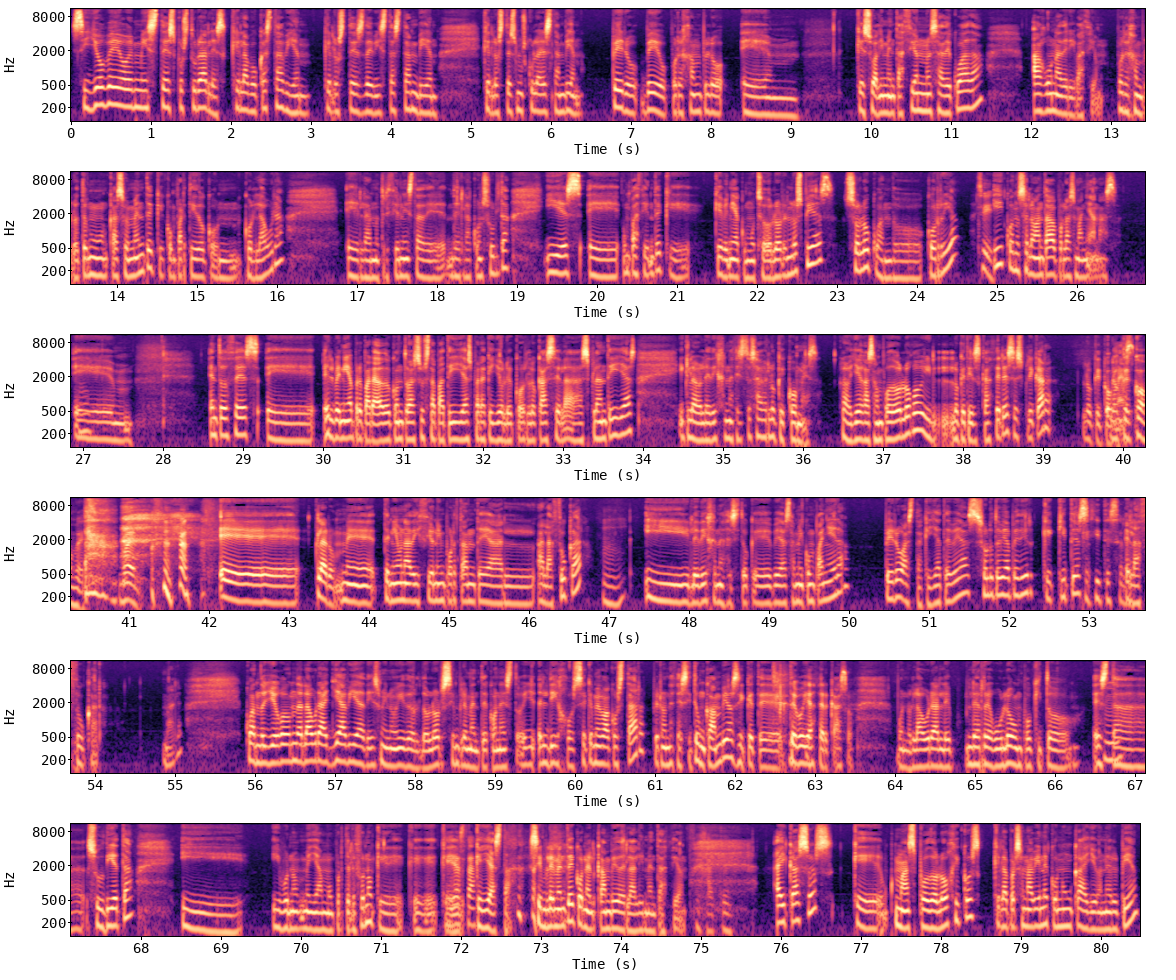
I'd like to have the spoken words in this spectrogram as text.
Si yo veo en mis test posturales que la boca está bien, que los test de vista están bien, que los test musculares están bien, pero veo, por ejemplo, em, que su alimentación no es adecuada, hago una derivación. Por ejemplo, tengo un caso en mente que he compartido con, con Laura, eh, la nutricionista de, de la consulta, y es eh, un paciente que, que venía con mucho dolor en los pies, solo cuando corría Sí. y cuando se levantaba por las mañanas. Eh, entonces, eh, él venía preparado con todas sus zapatillas para que yo le colocase las plantillas y claro, le dije, necesito saber lo que comes. Claro, llegas a un podólogo y lo que tienes que hacer es explicar lo que comes. Lo que comes. bueno. Eh, claro, me, tenía una adicción importante al, al azúcar Mm. y le dije, necesito que veas a mi compañera, pero hasta que ya te veas, solo te voy a pedir que quites Que quites el el azúcar. ¿Vale? Cuando llegó donde Laura ya había disminuido el dolor simplemente con esto. Y él dijo, sé que me va a costar, pero necesito un cambio, así que te, te voy a hacer caso. Bueno, Laura le, le reguló un poquito esta, su dieta y, y, bueno, me llamó por teléfono que, que- Que ya está. que ya está, simplemente con el cambio de la alimentación. Fíjate. Hay casos que más podológicos que la persona viene con un callo en el pie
